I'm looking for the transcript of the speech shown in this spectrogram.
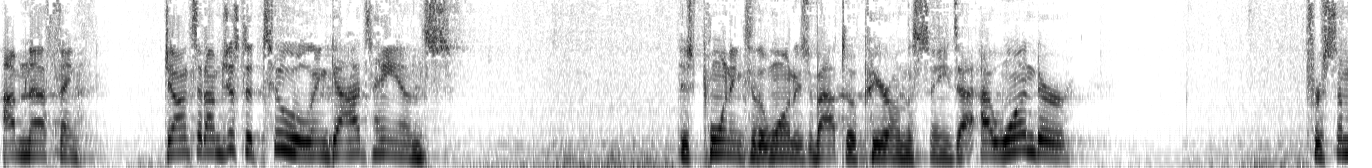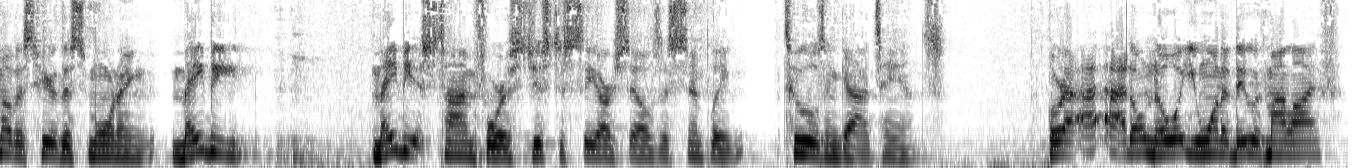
I'm nothing. John said, I'm just a tool in God's hands. Just pointing to the one who's about to appear on the scenes. I, I wonder, for some of us here this morning, maybe, maybe it's time for us just to see ourselves as simply tools in God's hands. Lord, I, I don't know what you want to do with my life.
